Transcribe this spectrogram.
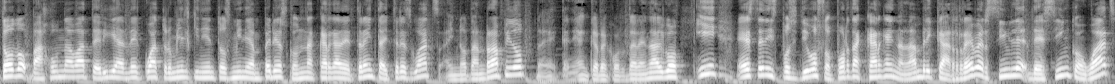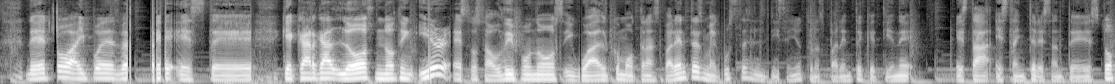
todo bajo una batería de 4500 mAh con una carga de 33 watts, ahí no tan rápido, eh, tenían que recordar en algo. Y este dispositivo soporta carga inalámbrica reversible de 5 watts. De hecho, ahí puedes ver este que carga los Nothing Ear, estos audífonos igual como transparentes. Me gusta el diseño transparente que tiene Está, está, interesante esto.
